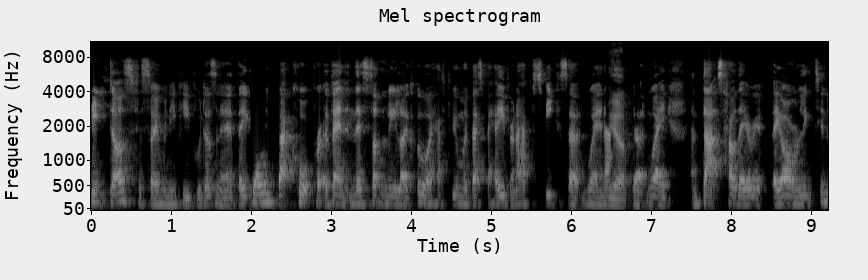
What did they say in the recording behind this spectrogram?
It does for so many people doesn't it? They go into that corporate event and they're suddenly like oh i have to be on my best behavior and i have to speak a certain way and act yeah. a certain way. And that's how they are they are on linkedin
